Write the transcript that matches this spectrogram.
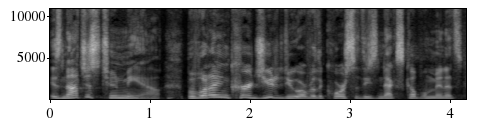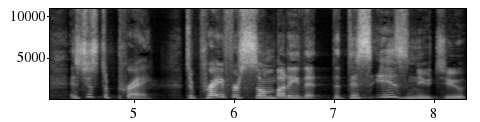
is not just tune me out, but what I encourage you to do over the course of these next couple minutes is just to pray. To pray for somebody that, that this is new to,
